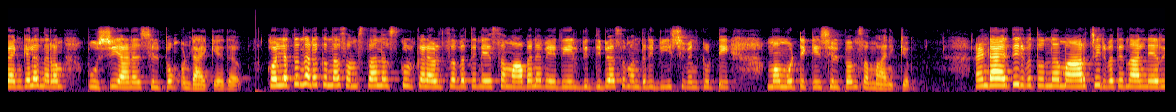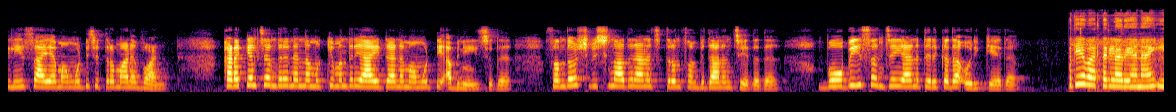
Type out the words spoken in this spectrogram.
വെങ്കല നിറം പൂശിയാണ് ശില്പം ഉണ്ടാക്കിയത്. കൊല്ലത്ത് നടക്കുന്ന സംസ്ഥാന സ്കൂൾ കലോത്സവത്തിന്റെ സമാപന വേദിയിൽ വിദ്യാഭ്യാസ മന്ത്രി വി. ശിവൻകുട്ടി മമ്മൂട്ടിക്ക് ശില്പം സമ്മാനിക്കും. രണ്ടായിരത്തി ഇരുപത്തൊന്ന് മാർച്ച് ഇരുപത്തിനാലിന് റിലീസായ മമ്മൂട്ടി ചിത്രമാണ് വൺ. കടക്കൽ ചന്ദ്രൻ എന്ന മുഖ്യമന്ത്രിയായിട്ടാണ് മമ്മൂട്ടി അഭിനയിച്ചത്. സന്തോഷ് വിശ്വനാഥനാണ് ചിത്രം സംവിധാനം ചെയ്തത്. ബോബി സഞ്ജയാണ് തിരക്കഥ ഒരുക്കിയത്. പുതിയ വാർത്തകൾ അറിയാനായി ഈ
